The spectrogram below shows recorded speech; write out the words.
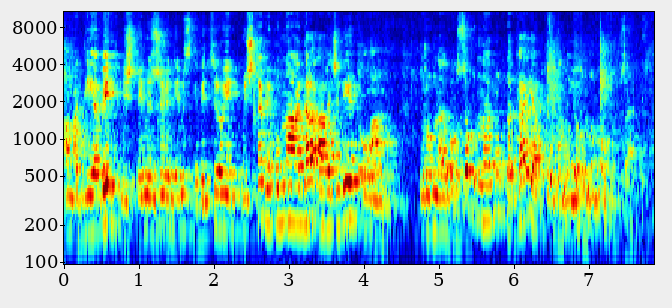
ama diyabetmiş, demin söylediğimiz gibi tiroidmiş tabii bunlarda aciliyet olan durumlar olsa bunları mutlaka yaptırmanın yolunu bulduk zaten.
